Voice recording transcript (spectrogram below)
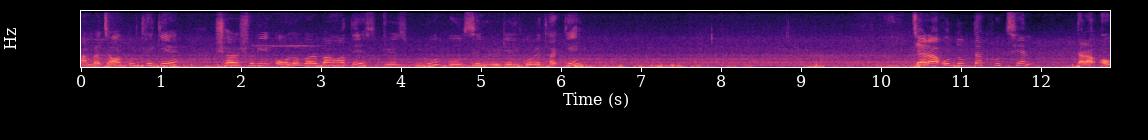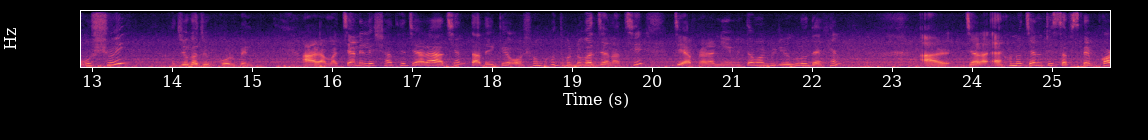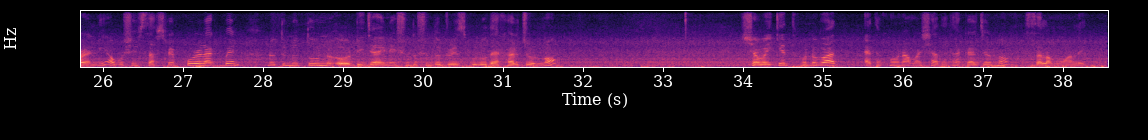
আমরা জামালপুর থেকে সরাসরি অল ওভার বাংলাদেশ ড্রেসগুলো হোলসেল রিটেল করে থাকি। যারা উদ্যোক্তা খুঁজছেন, তারা অবশ্যই যোগাযোগ করবেন। আর আমার চ্যানেলের সাথে যারা আছেন, তাদেরকে অসংখ্য ধন্যবাদ জানাচ্ছি যে আপনারা নিয়মিত আমার ভিডিওগুলো দেখেন। আর যারা এখনও চ্যানেলটি সাবস্ক্রাইব করেননি, অবশ্যই সাবস্ক্রাইব করে রাখবেন নতুন নতুন ডিজাইনের সুন্দর সুন্দর ড্রেসগুলো দেখার জন্য। সবাইকে ধন্যবাদ। এতক্ষণ আমার সাথে থাকার জন্য। সালামু আলাইকুম।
